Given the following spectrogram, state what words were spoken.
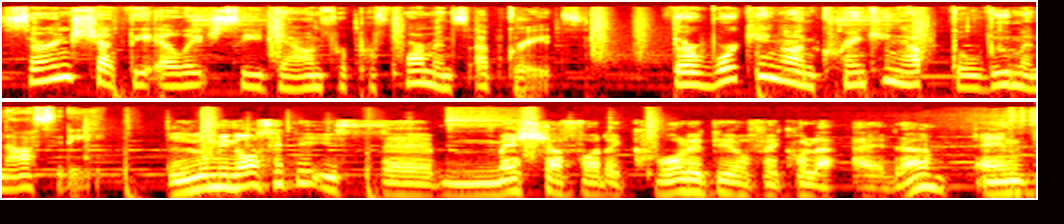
CERN shut the LHC down for performance upgrades. They're working on cranking up the luminosity. Luminosity is a measure for the quality of a collider, and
